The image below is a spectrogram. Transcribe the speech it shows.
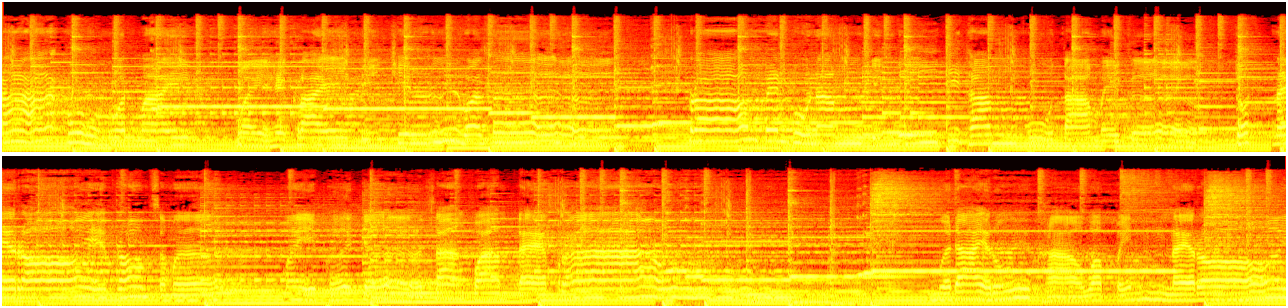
ระผู้หมวดใหม่ ไม่ให้ใครติดชิ้น ว่าเซอพร้อมเป็นผู้นำสิ่งดีที่ทำผู้ตามไม่เกิดจดในร้อยพร้อมเสมอ ไม่เพ้อเจอสร้างความแตกร้าวเมื่อได้รู้ข่าวว่าเป็นนายร้อย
